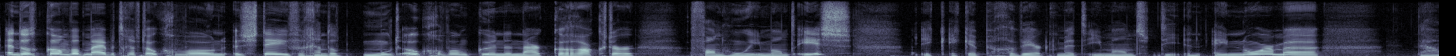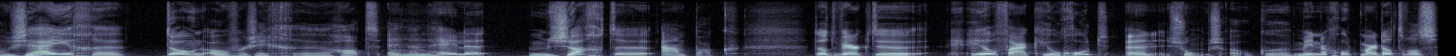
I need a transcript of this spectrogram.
En dat kan wat mij betreft ook gewoon stevig. En dat moet ook gewoon kunnen naar karakter van hoe iemand is. Ik, ik heb gewerkt met iemand die een enorme, nou, zijige toon over zich uh, had. En een hele zachte aanpak. Dat werkte heel vaak heel goed en soms ook uh, minder goed. Maar dat was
